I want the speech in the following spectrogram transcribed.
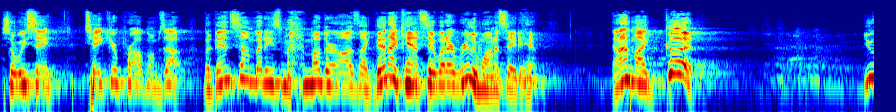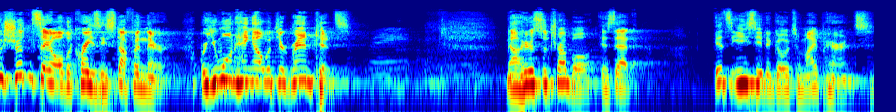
So we say, take your problems up. But then somebody's mother in law is like, then I can't say what I really want to say to him. And I'm like, good. You shouldn't say all the crazy stuff in there, or you won't hang out with your grandkids. Now, here's the trouble is that it's easy to go to my parents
